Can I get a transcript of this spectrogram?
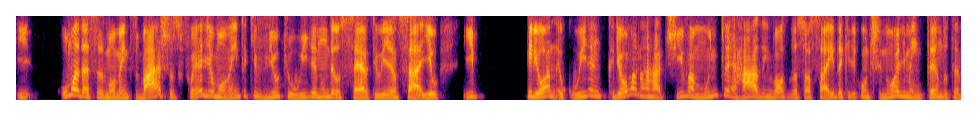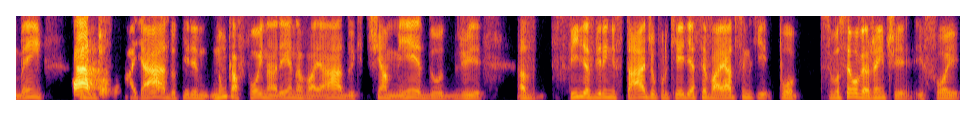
e uma desses momentos baixos foi ali o momento que viu que o William não deu certo, e o William saiu, e criou, o William criou uma narrativa muito errada em volta da sua saída, que ele continua alimentando também, ah, vaiado, que ele nunca foi na arena vaiado, e que tinha medo de as filhas irem no estádio porque ele ia ser vaiado, sendo que, pô, se você ouve a gente e foi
